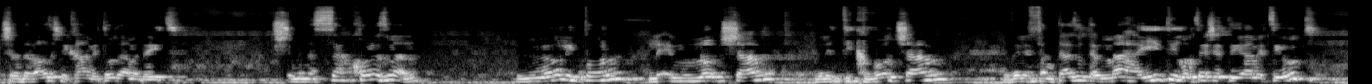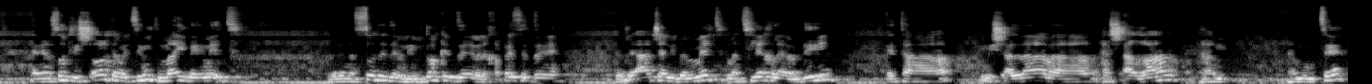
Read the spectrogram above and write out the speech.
של הדבר הזה שנקרא המתודה המדעית, שמנסה כל הזמן לא ליפול לאמונות שווא ולתקוות שווא ולפנטזיות על מה הייתי רוצה שתהיה המציאות, אלא לנסות לשאול את המציאות מהי באמת. ולנסות את זה ולבדוק את זה ולחפש את זה ועד שאני באמת מצליח להבדיל את המשאלה וההשערה המומצאת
